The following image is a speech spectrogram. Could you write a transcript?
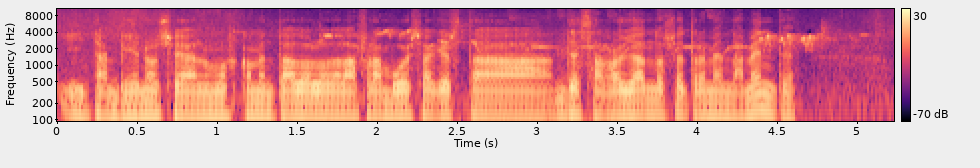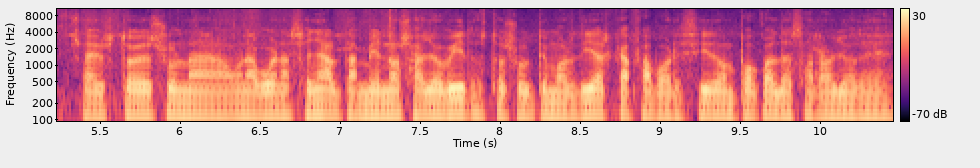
Y también, o sea, hemos comentado lo de la frambuesa que está desarrollándose tremendamente. O sea, esto es una, una buena señal. También nos ha llovido estos últimos días que ha favorecido un poco el desarrollo de,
